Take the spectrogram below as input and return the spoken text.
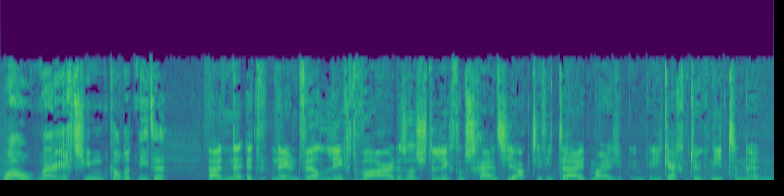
Wauw, maar echt zien kan het niet, hè? Nou, het neemt wel licht waar. Dus als je er licht op schijnt, zie je activiteit. Maar je, je krijgt natuurlijk niet een, een,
